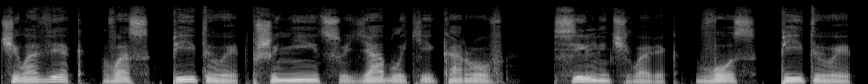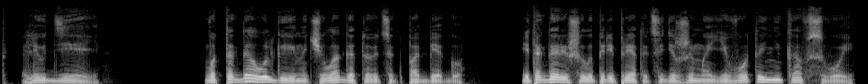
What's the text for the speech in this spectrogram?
Человек воспитывает пшеницу, яблоки и коров. Сильный человек воспитывает людей». Вот тогда Ольга и начала готовиться к побегу. И тогда решила перепрятать содержимое его тайника в свой.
